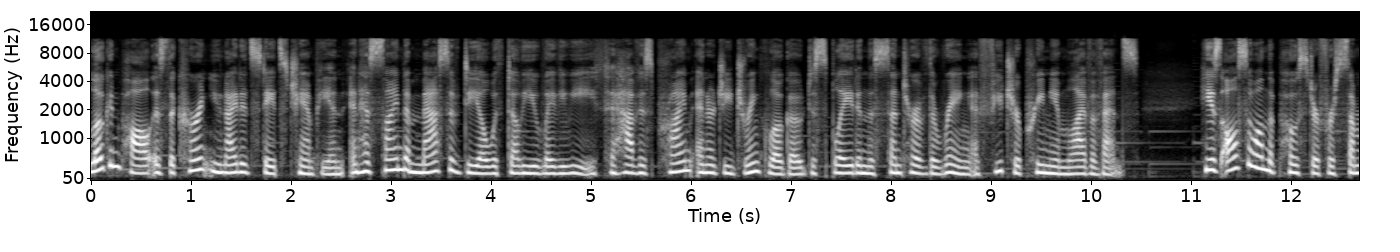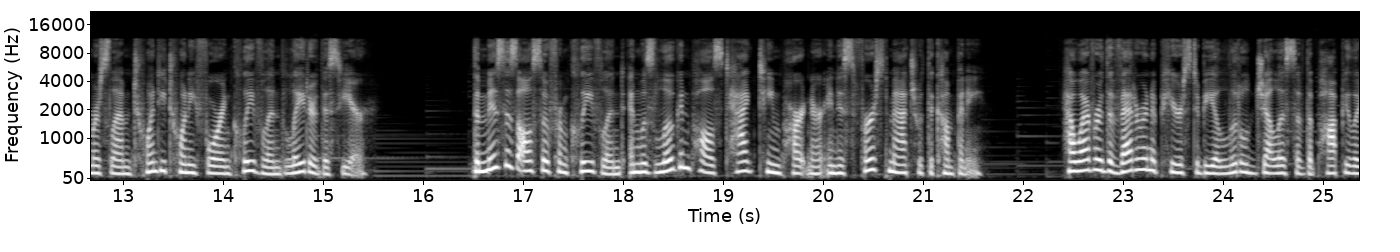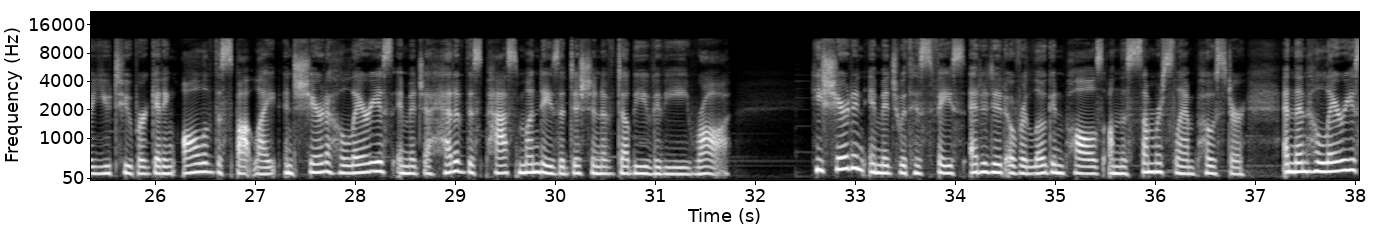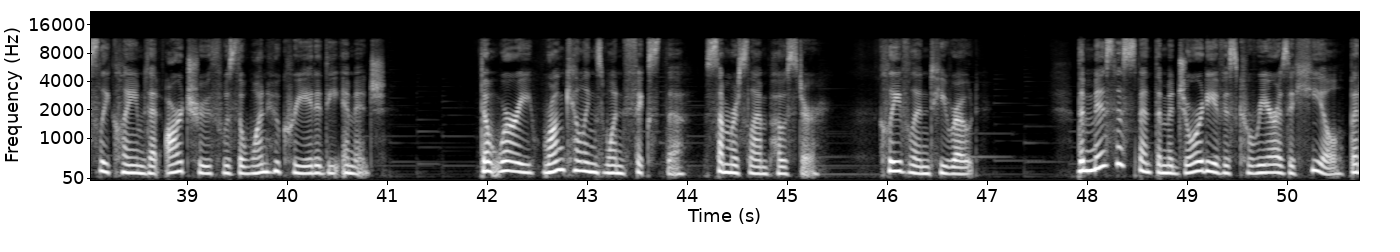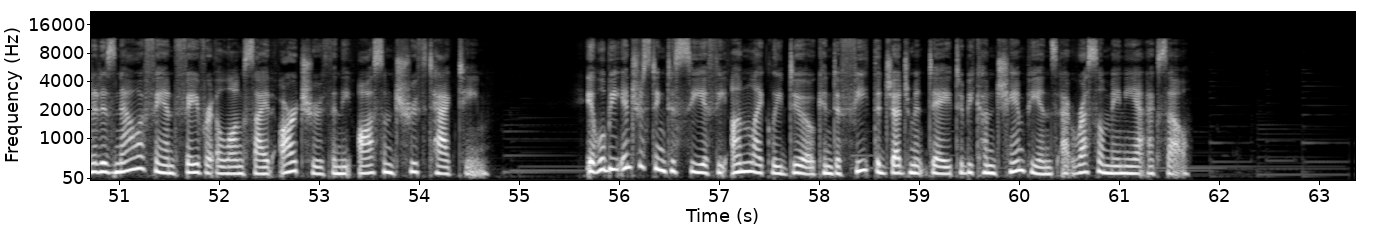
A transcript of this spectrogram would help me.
Logan Paul is the current United States champion and has signed a massive deal with WWE to have his Prime Energy drink logo displayed in the center of the ring at future premium live events. He is also on the poster for SummerSlam 2024 in Cleveland later this year. The Miz is also from Cleveland and was Logan Paul's tag team partner in his first match with the company. However, the veteran appears to be a little jealous of the popular YouTuber getting all of the spotlight and shared a hilarious image ahead of this past Monday's edition of WWE Raw. He shared an image with his face edited over Logan Paul's on the SummerSlam poster and then hilariously claimed that R-Truth was the one who created the image. Don't worry, Ron Killings one fixed the SummerSlam poster. Cleveland, he wrote. The Miz has spent the majority of his career as a heel, but it is now a fan favorite alongside R-Truth in the Awesome Truth tag team. It will be interesting to see if the unlikely duo can defeat the Judgment Day to become champions at WrestleMania XL.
